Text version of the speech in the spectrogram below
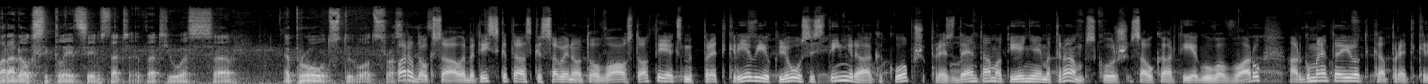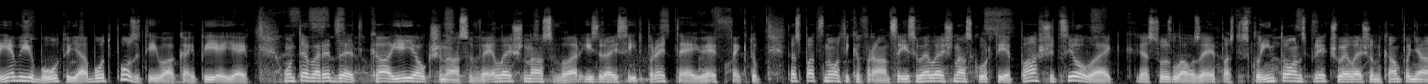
Paradoxically, it seems that that US uh, Paradoxāli, bet izskatās, ka Savienoto valstu attieksme pret Krieviju kļūsi stingrāka kopš prezidenta amatu ieņēma Trumps, kurš savukārt ieguva varu, argumentējot, ka pret Krieviju būtu jābūt pozitīvākai pieejai. Un te var redzēt, kā iejaukšanās vēlēšanās var izraisīt pretēju efektu. Tas pats notika Francijas vēlēšanās, kur tie paši cilvēki, kas uzlauza e-pastus Klintonas priekšvēlēšanu kampaņā,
